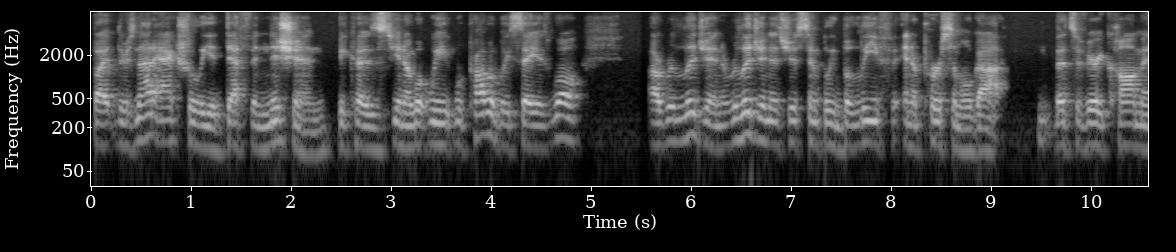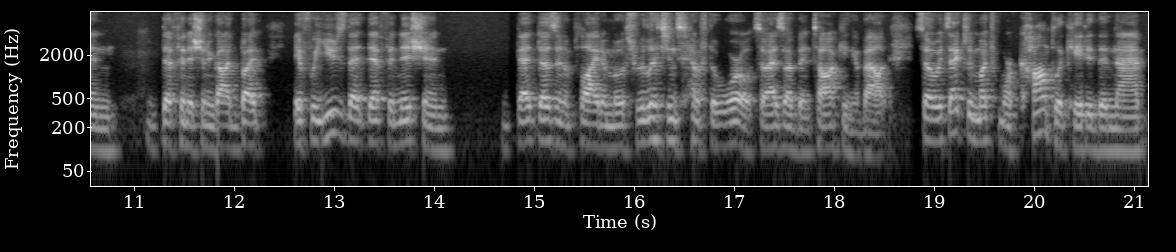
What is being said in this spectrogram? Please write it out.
But there's not actually a definition because you know what we would probably say is, well, a religion, a religion is just simply belief in a personal God. That's a very common definition of God. But if we use that definition, that doesn't apply to most religions of the world. So, as I've been talking about, so it's actually much more complicated than that.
